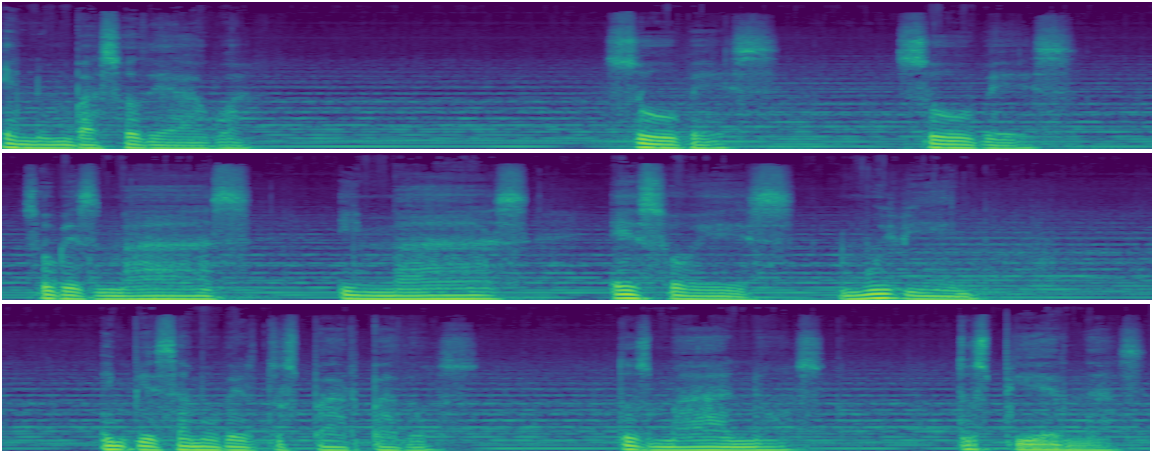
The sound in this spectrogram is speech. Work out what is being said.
en un vaso de agua. Subes, subes, subes más y más. Eso es, muy bien. Empieza a mover tus párpados, tus manos, tus piernas.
